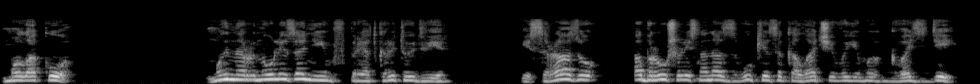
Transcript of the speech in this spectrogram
«Молоко». Мы нырнули за ним в приоткрытую дверь, и сразу обрушились на нас звуки заколачиваемых гвоздей.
